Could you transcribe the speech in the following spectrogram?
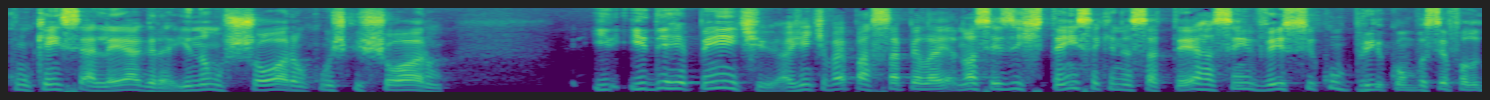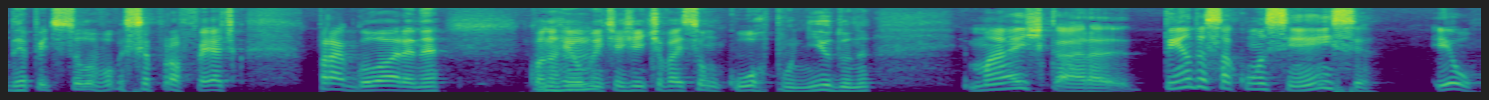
com quem se alegra e não choram com os que choram. E, e, de repente a gente vai passar pela nossa existência aqui nessa terra sem ver isso se cumprir. Como você falou, de repente esse louvor vai ser profético para a glória, né? Quando uhum. realmente a gente vai ser um corpo unido, né? Mas, cara, tendo essa consciência, eu,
